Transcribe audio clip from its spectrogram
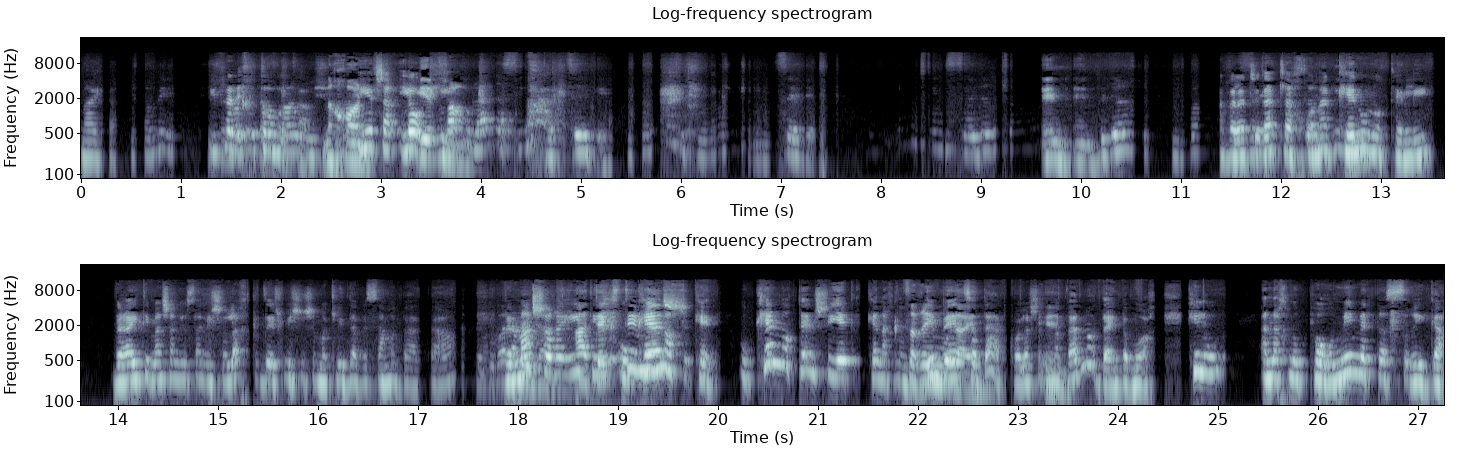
מה הייתה? לפעמים. אי אפשר לכתוב אותה. נכון. אי אפשר, לא, אי כי אפשר. אולי תעשי משהו של סדר. אין, אין. אבל את יודעת, לאחרונה כן הוא נותן לי, וראיתי מה שאני עושה, אני שולחת את זה, יש מישהו שמקלידה ושמה באתר, ומה שראיתי, הוא כן? נותן, כן, הוא כן נותן שיהיה, כן, אנחנו עובדים. בעץ הדת, כל השנים כן. עבדנו עדיין במוח, כאילו, אנחנו פורמים את הסריגה,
